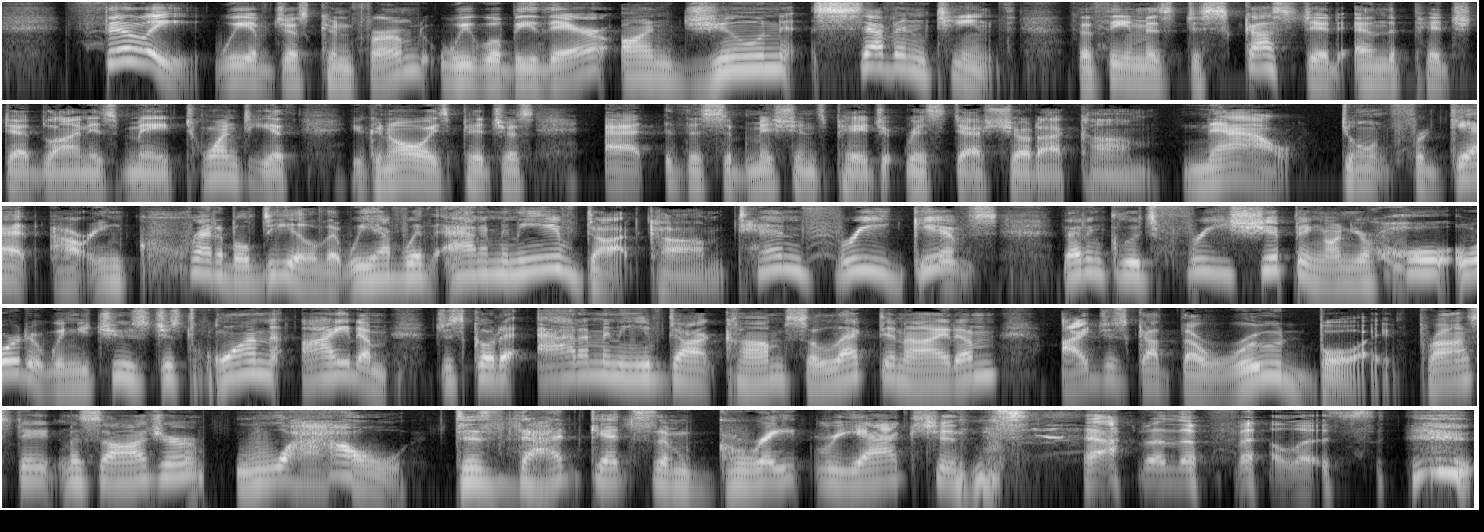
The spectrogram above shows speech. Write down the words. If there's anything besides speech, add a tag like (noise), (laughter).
Philly, we have just confirmed we will be there on June 17th. The theme is disgusted and the pitch deadline is May 20th. You can always pitch us at the submissions page at risk-show.com. Now, don't forget our incredible deal that we have with adamandeve.com. 10 free gifts. That includes free shipping on your whole order when you choose just one item. Just go to adamandeve.com, select an item. I just got the Rude Boy prostate massager. Wow. Does that get some great reactions (laughs) out of the fellas?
